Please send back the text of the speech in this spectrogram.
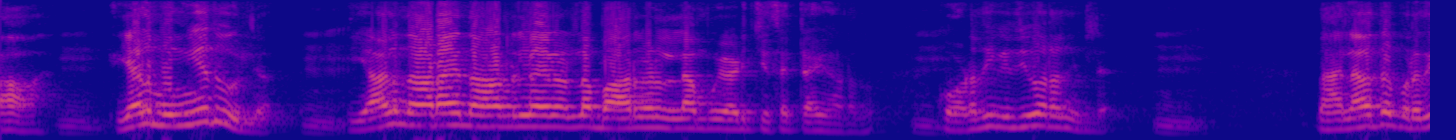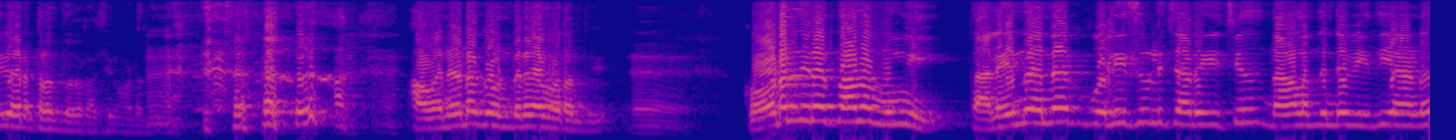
ആ ഇയാൾ മുങ്ങിയതുമില്ല. ഇല്ല ഇയാൾ നാടായ നാടിലുള്ള ബാറുകളെല്ലാം പോയി അടിച്ച് സെറ്റായി നടന്നു. കോടതി വിധി പറഞ്ഞില്ല. നാലാമത്തെ പ്രതി വരട്ടെന്ന് പറഞ്ഞു കോടതി. അവനോട് കൊണ്ടുവരാൻ പറഞ്ഞു. കോടതിയിലെത്താതെ മുങ്ങി. തലേന്ന് തന്നെ പോലീസ് വിളിച്ചറിയിച്ച് നാളെ നിന്റെ വിധിയാണ്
